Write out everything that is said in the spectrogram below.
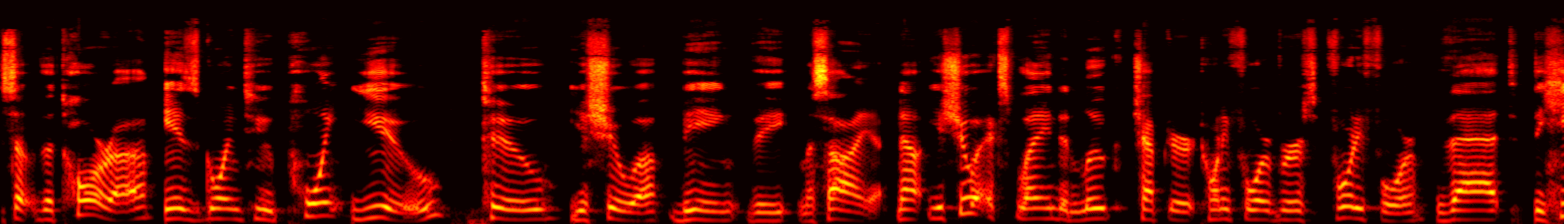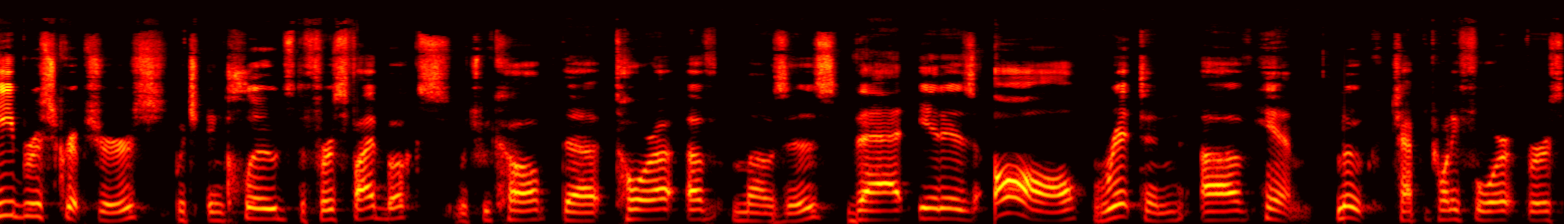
so the Torah is going to point you to Yeshua being the Messiah. Now, Yeshua explained in Luke chapter 24 verse 44 that the Hebrew scriptures, which includes the first five books, which we call the Torah of Moses, that it is all written of him. Luke chapter 24 verse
